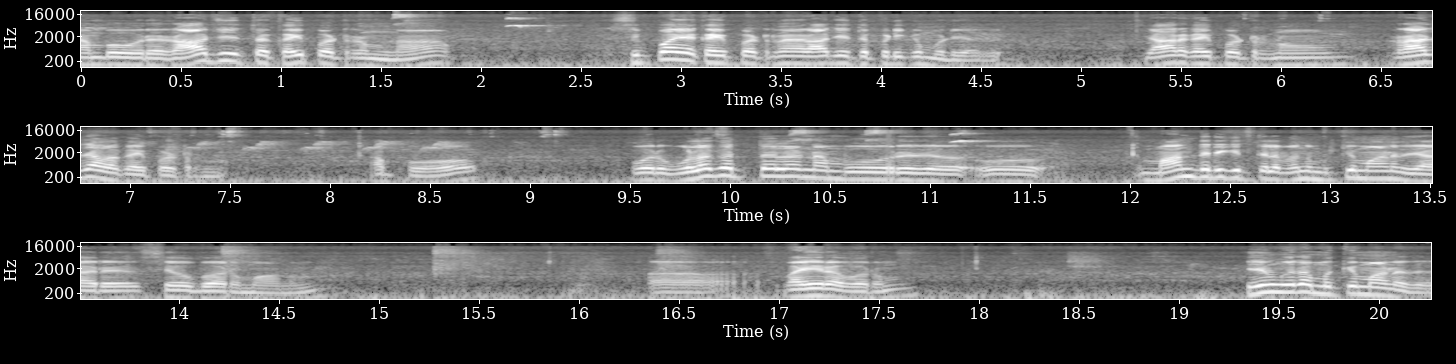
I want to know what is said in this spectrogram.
நம்ம ஒரு ராஜ்யத்தை கைப்பற்றோம்னா சிப்பாயை கைப்பற்றினா ராஜ்யத்தை பிடிக்க முடியாது. யாரை கைப்பற்றணும்? ராஜாவை கைப்பற்றணும். அப்போது ஒரு உலகத்தில் நம்ம ஒரு மாந்தரிகத்தில் மாந்திரிகத்தில் வந்து முக்கியமானது யார்? சிவபெருமானும் வைரவரும். இவங்க தான் முக்கியமானது.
